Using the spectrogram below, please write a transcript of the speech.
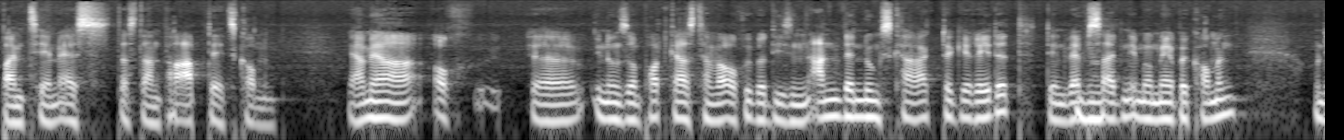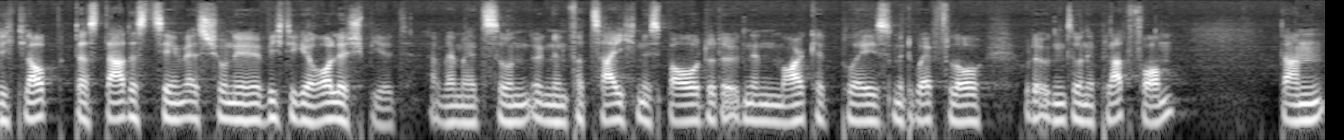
beim CMS, dass da ein paar Updates kommen. Wir haben ja auch in unserem Podcast haben wir auch über diesen Anwendungscharakter geredet, den mhm. Webseiten mhm. immer mehr bekommen. Und ich glaube, dass da das CMS schon eine wichtige Rolle spielt. Wenn man jetzt so ein irgendein Verzeichnis baut oder irgendeinen Marketplace mit Webflow oder irgendeine so Plattform, dann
